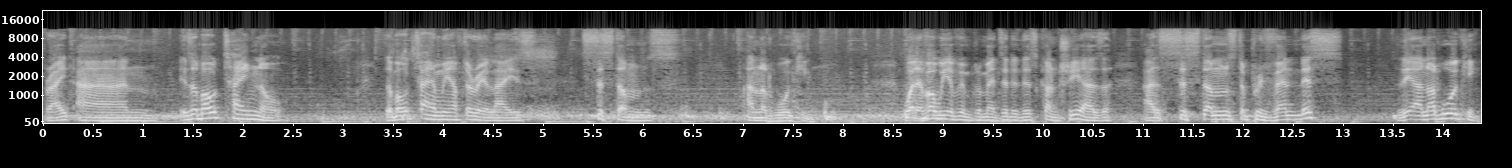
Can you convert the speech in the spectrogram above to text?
right? And it's about time now. It's about time we have to realize systems are not working whatever we have implemented in this country as as systems to prevent this, they are not working.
